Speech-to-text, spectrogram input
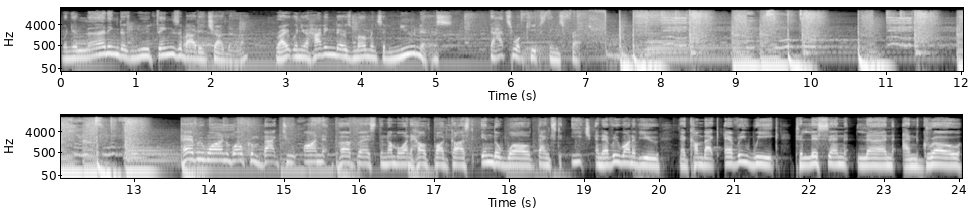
When you're learning those new things about each other, right? When you're having those moments of newness, that's what keeps things fresh. Hey everyone, welcome back to On Purpose, the number one health podcast in the world. Thanks to each and every one of you that come back every week to listen, learn, and grow.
